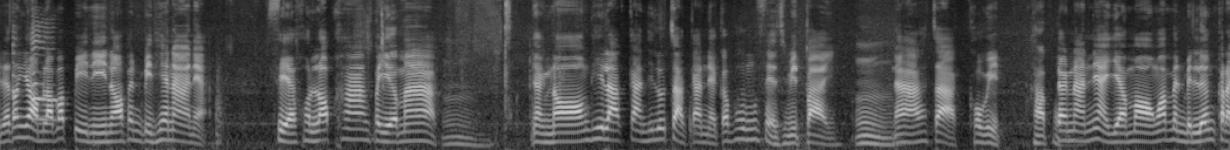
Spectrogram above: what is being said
แล้วต้องยอมรับว่าปีนี้เนาะเป็นปีที่นาเนี่ย เสียคนรอบข้างไปเยอะมาก อืมอย่างน้องที่รักกันที่รู้จักกันเนี่ยก็เพิ่งเสียชีวิตไป อืม นะฮะจากโควิด ครับผม ดังนั้นเนี่ยอย่ามองว่ามันเป็นเรื่องไกล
